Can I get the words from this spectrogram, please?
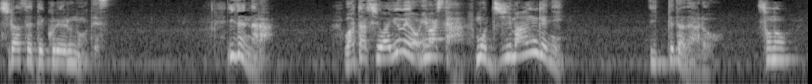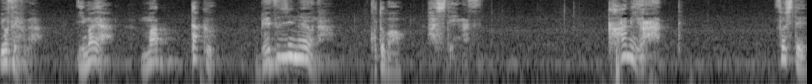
知らせてくれるのです。以前なら私は夢を見ました。もう自慢げに言ってたであろう。そのヨセフが今や全く別人のような言葉を発しています。神がって。そして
